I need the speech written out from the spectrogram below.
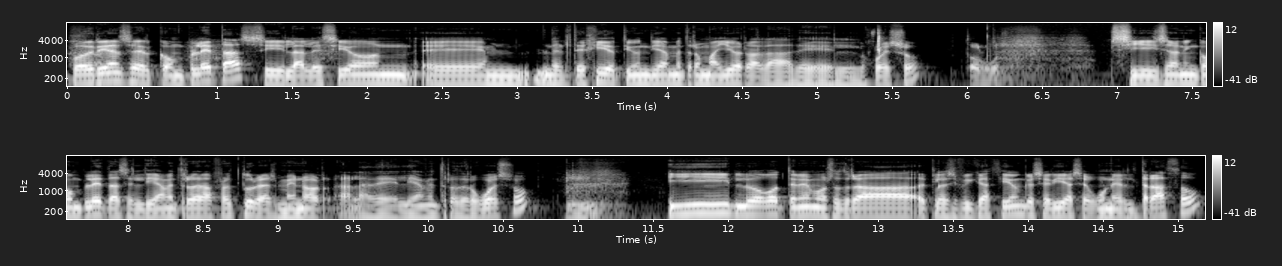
podrían ser completas si la lesión eh, del tejido tiene un diámetro mayor a la del hueso. Todo el hueso. Si son incompletas, el diámetro de la fractura es menor a la del diámetro del hueso. Mm. Y luego tenemos otra clasificación que sería según el trazo.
